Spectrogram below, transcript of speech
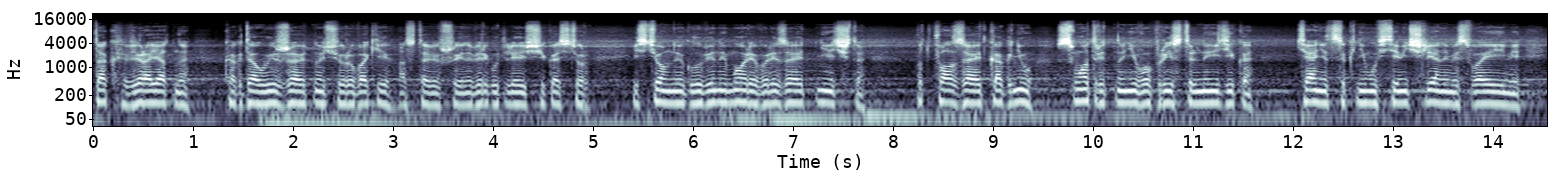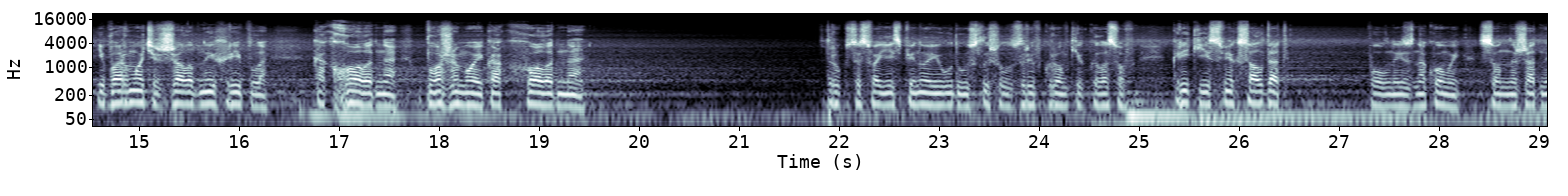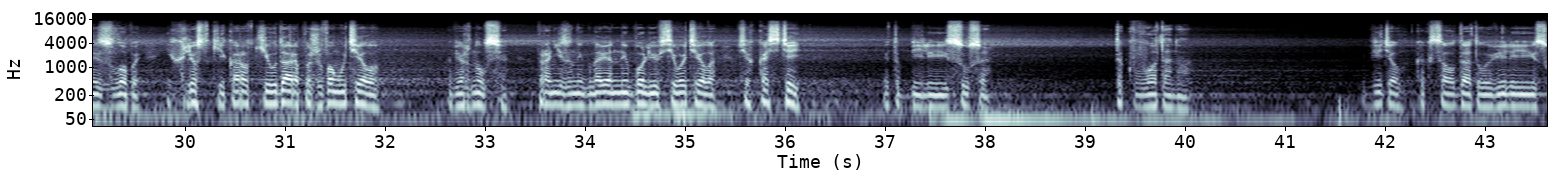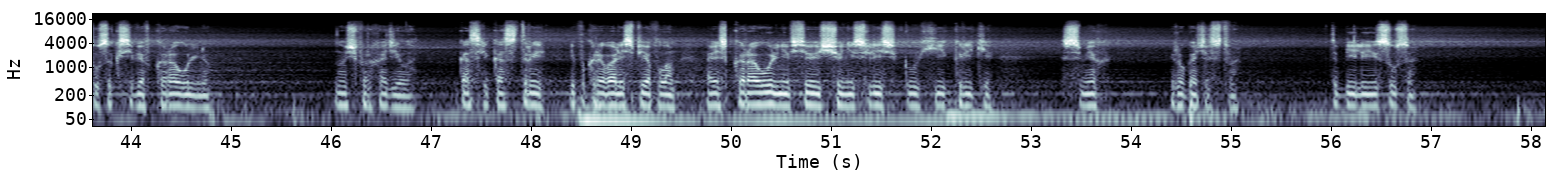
Так, вероятно, когда уезжают ночью рыбаки, оставившие на берегу тлеющий костер, из темной глубины моря вылезает нечто, подползает к огню, смотрит на него пристально и дико, тянется к нему всеми членами своими и бормочет жалобно и хрипло. «Как холодно! Боже мой, как холодно!» Вдруг за своей спиной Иуда услышал взрыв громких голосов, крики и смех солдат, полные знакомой, сонно-жадной злобы и хлесткие короткие удары по живому телу. Вернулся, пронизанный мгновенной болью всего тела, всех костей. Это били Иисуса. Так вот оно. Видел, как солдаты увели Иисуса к себе в караульню. Ночь проходила гасли костры и покрывались пеплом, а из караульни все еще неслись глухие крики, смех и ругательства. Это били Иисуса.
